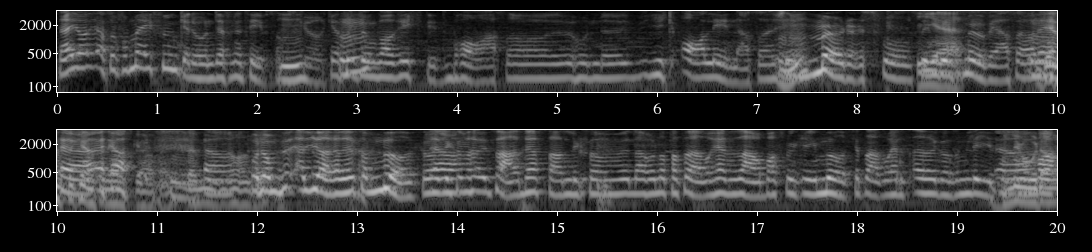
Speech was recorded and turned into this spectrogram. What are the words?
Nej, jag, alltså för mig funkade hon definitivt som Mm. skurk. Jag tyckte hon var riktigt bra. Alltså, hon eh, gick all in alltså. She Mm. murders fools in this movie. Alltså, Det- Den sekvensen ja. älskar jag faktiskt. Ja. Och de gör henne så mörk och Ja. liksom så här, nästan liksom när hon har tagit över henne där och bara springer kring i mörkret där och hennes ögon som lyser. Ja. Man, bara,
